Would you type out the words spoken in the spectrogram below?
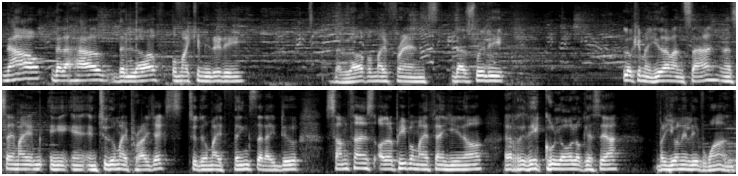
Now that I have the love of my community, the love of my friends, that's really lo que me ayuda a avanzar and I say my and to do my projects, to do my things that I do. Sometimes other people might think, you know, es ridículo, lo que sea, but you only live once.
